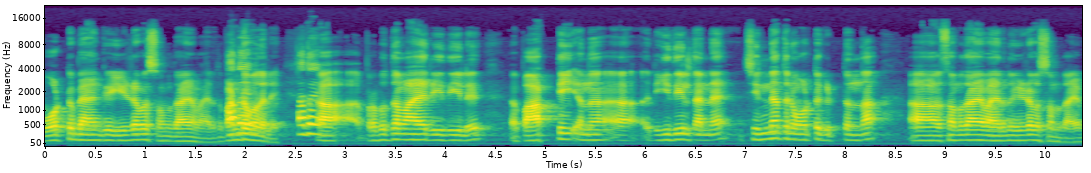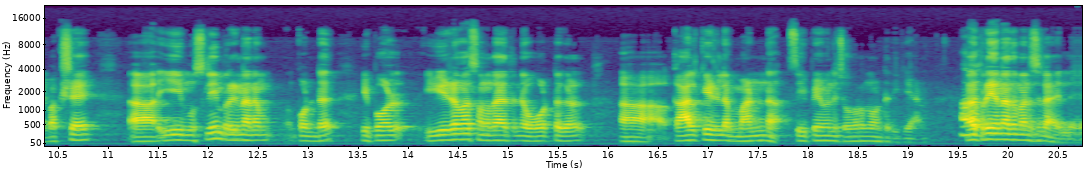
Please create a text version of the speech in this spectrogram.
വോട്ട് ബാങ്ക് ഈഴവ സമുദായമായിരുന്നു. പണ്ട്. മുതലേ. പ്രബുദ്ധമായ രീതിയിൽ പാർട്ടി എന്ന രീതിയിൽ തന്നെ ചിഹ്നത്തിന് വോട്ട് കിട്ടുന്ന സമുദായമായിരുന്നു ഈഴവ സമുദായം. പക്ഷേ ഈ മുസ്ലിം പ്രീണനം കൊണ്ട് ഇപ്പോൾ ഈഴവ സമുദായത്തിന്റെ വോട്ടുകൾ കാൽക്കീഴിലെ മണ്ണ് സി പി എമ്മിന് ചോർന്നുകൊണ്ടിരിക്കുകയാണ്. അത് പ്രിയനത് മനസ്സിലായില്ലേ?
